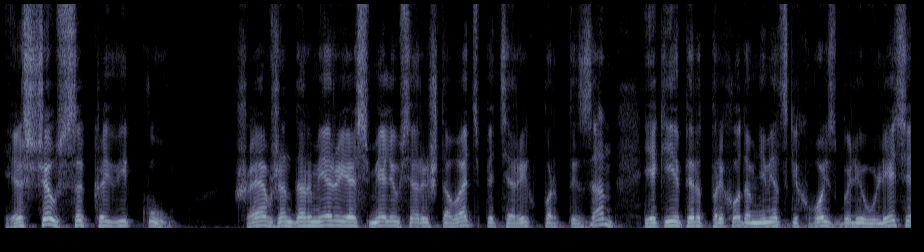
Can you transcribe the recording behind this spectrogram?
Яшчэ ў сакавіку Шэф жандармерыі асмеліўся арыштаваць пяцярых партызан, якія перад прыходам нямецкіх войск былі ў лесе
